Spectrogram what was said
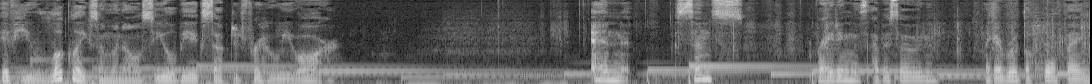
If you look like someone else, you'll be accepted for who you are. And since writing this episode, like I wrote the whole thing.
